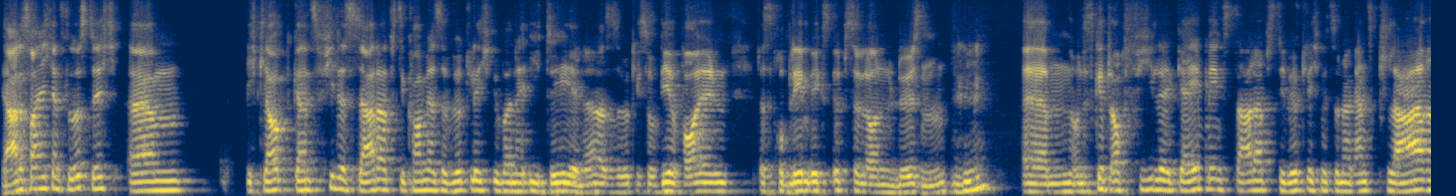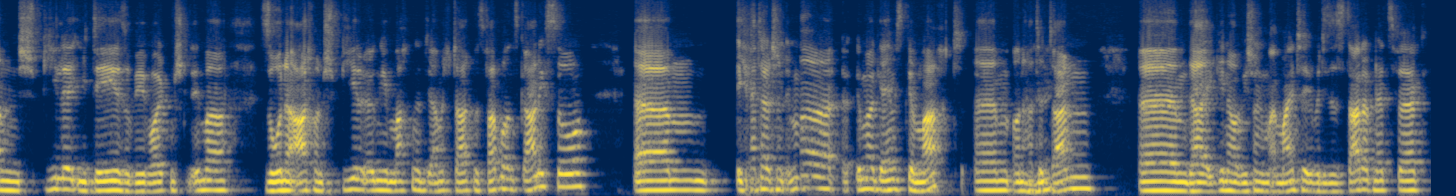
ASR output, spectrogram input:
Ja, das war eigentlich ganz lustig. Ähm, ich glaube, ganz viele Startups, die kommen ja so wirklich über eine Idee, ne? also so wirklich so, wir wollen das Problem XY lösen. Mhm. Ähm, und es gibt auch viele Gaming-Startups, die wirklich mit so einer ganz klaren Spieleidee, so wir wollten schon immer so eine Art von Spiel irgendwie machen und damit starten. Das war bei uns gar nicht so. Ähm, ich hatte halt schon immer, immer Games gemacht ähm, und hatte mhm. dann, ähm, da, genau, wie ich schon meinte, über dieses Startup-Netzwerk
